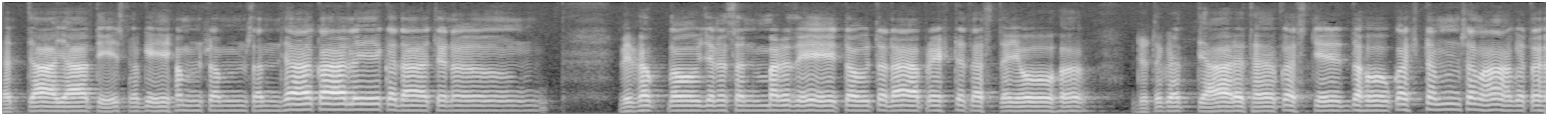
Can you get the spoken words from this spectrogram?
प्रत्यायाति स्म गेहं स्वं सन्ध्याकाले कदाचन। विभक्तौ जनसन्मर्दे तौ तदा पृष्ठतस्तयोः। द्रुतगत्यारथ कश्चिद्दहो कष्टं समागतः।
